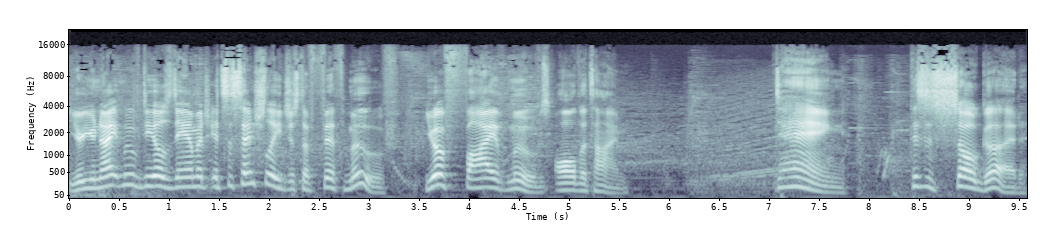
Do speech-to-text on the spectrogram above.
Your Unite move deals damage. It's essentially just a fifth move. You have five moves all the time. Dang. This is so good.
